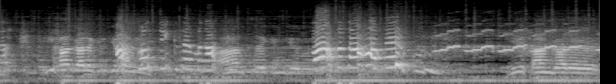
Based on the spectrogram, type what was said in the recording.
մարդ է մնացել։ Մի խանգարեք ընկերներ։ Ասոտիկն է մնացել։ Անցեք ընկերներ։ Վաղը նա համերգ ունի։ Մի խանգարեք։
